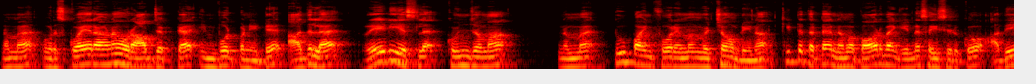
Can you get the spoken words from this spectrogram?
நம்ம ஒரு ஸ்கொயரான ஒரு ஆப்ஜெக்டை இம்போர்ட் பண்ணிவிட்டு அதில் ரேடியஸில் கொஞ்சமாக நம்ம டூ பாயிண்ட் ஃபோர் எம்எம் வச்சோம் அப்படின்னா கிட்டத்தட்ட நம்ம பவர் பேங்க் என்ன சைஸ் இருக்கோ அதே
